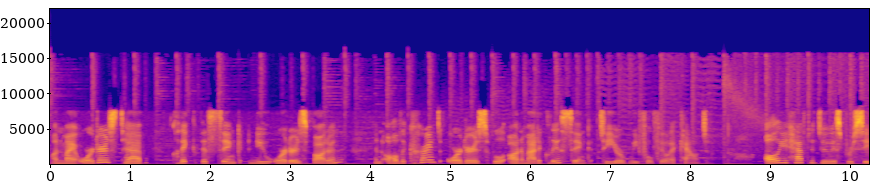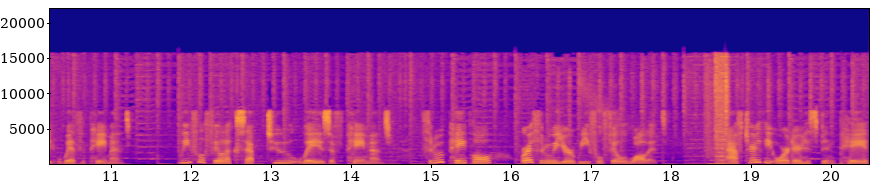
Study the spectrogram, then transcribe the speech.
On My Orders tab, click the Sync New Orders button and all the current orders will automatically sync to your WeFulfill account. All you have to do is proceed with the payment. WeFulfill accept two ways of payment, through PayPal or through your WeFulfill wallet. After the order has been paid,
